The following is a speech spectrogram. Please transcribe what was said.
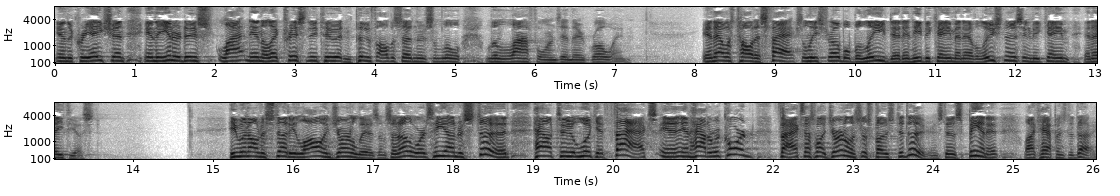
in the creation, and they introduced lightning, electricity to it, and poof, all of a sudden there's some little, little life forms in there growing. And that was taught as facts. Lee Strobel believed it, and he became an evolutionist and became an atheist. He went on to study law and journalism. So, in other words, he understood how to look at facts and, and, how to record facts. That's what journalists are supposed to do instead of spin it like happens today.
